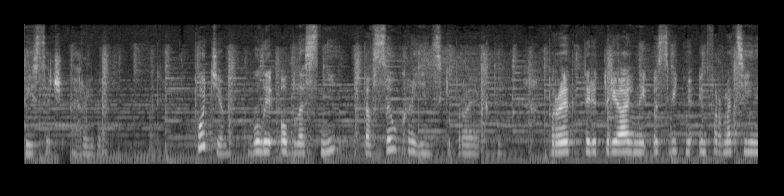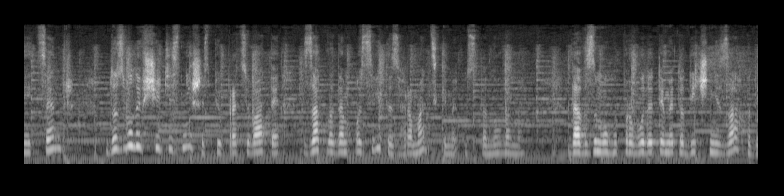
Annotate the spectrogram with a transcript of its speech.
тисяч гривень. Потім були обласні та всеукраїнські проекти. Проект Територіальний освітньо-інформаційний центр дозволив ще тісніше співпрацювати з закладом освіти з громадськими установами, дав змогу проводити методичні заходи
